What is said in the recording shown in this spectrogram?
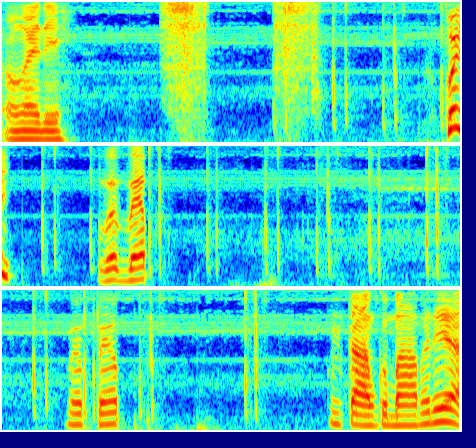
เอาไงดี เฮ้ย แวบแวบแวบแวบมึงตามกูมาปะเนี่ย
